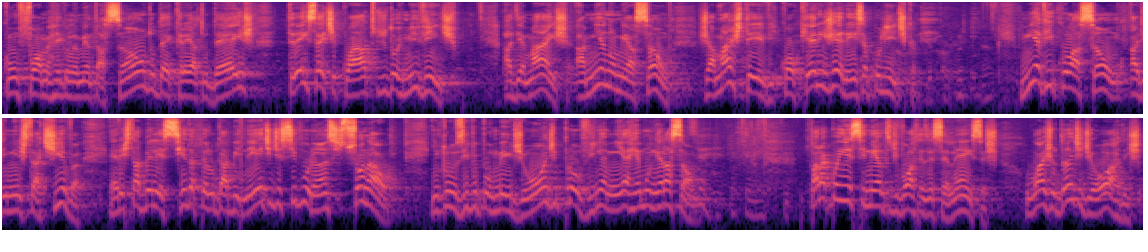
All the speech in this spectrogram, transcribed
conforme a regulamentação do Decreto 10.374 de 2020. Ademais, a minha nomeação jamais teve qualquer ingerência política. Minha vinculação administrativa era estabelecida pelo Gabinete de Segurança Institucional, inclusive por meio de onde provinha minha remuneração. Para conhecimento de Vossas Excelências, o ajudante de ordens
